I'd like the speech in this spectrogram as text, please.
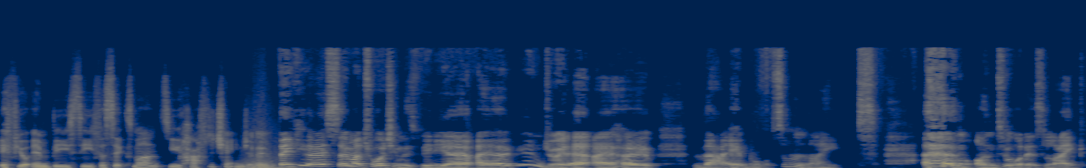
if you're in BC for six months, you have to change it. Thank you guys so much for watching this video. I hope you enjoyed it. I hope that it brought some light um, onto what it's like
